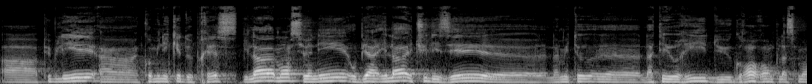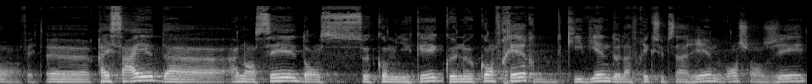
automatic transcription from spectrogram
a publié un communiqué de presse. Il a mentionné, ou bien il a utilisé euh, la, euh, la théorie du grand remplacement, en fait. Euh, a annoncé dans ce communiqué que nos confrères qui viennent de l'Afrique subsaharienne vont changer,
